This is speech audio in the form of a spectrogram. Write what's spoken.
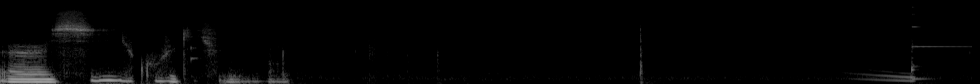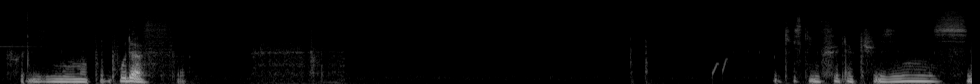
Euh, ici, du coup, j'ai kiffé. Frénésie de mouvement pour Broudaf. Qu'est-ce qui me fait de la cuisine ici?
